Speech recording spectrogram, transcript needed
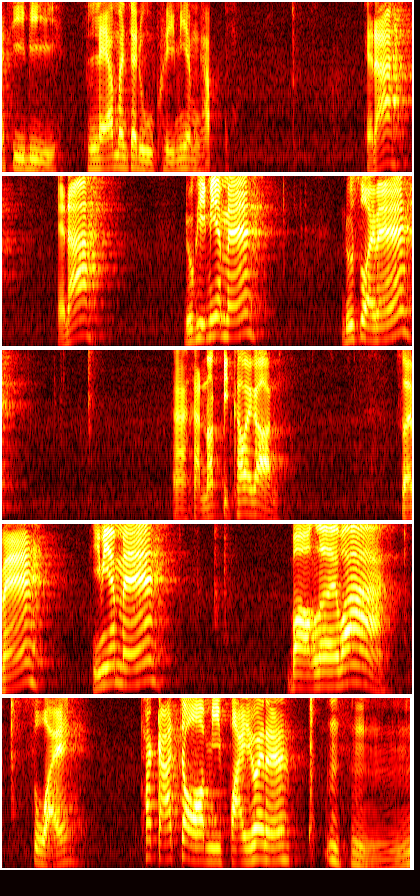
RGB แล้วมันจะดูพรีเมียมครับ เห็นนะเห็นนะดูพรีเมียมไหมดูสวยไหมอะขันน็อตปิดเข้าไปก่อน สวยไหมพรีเมียมไหมบอกเลยว่าสวย ถ้าการ์ดจอมีไฟด้วยนะอือหือ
